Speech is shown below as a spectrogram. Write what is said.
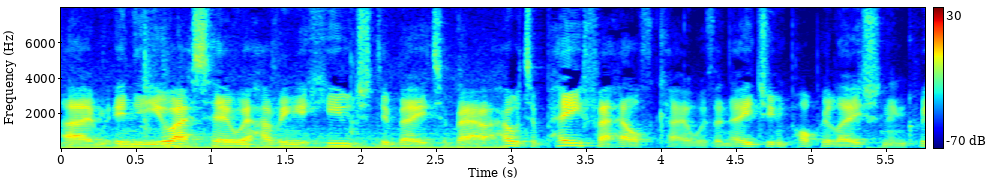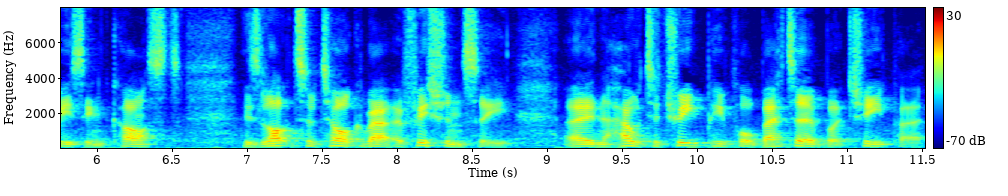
Um, in the US here, we're having a huge debate about how to pay for healthcare with an aging population, increasing costs. There's lots of talk about efficiency and how to treat people better but cheaper.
